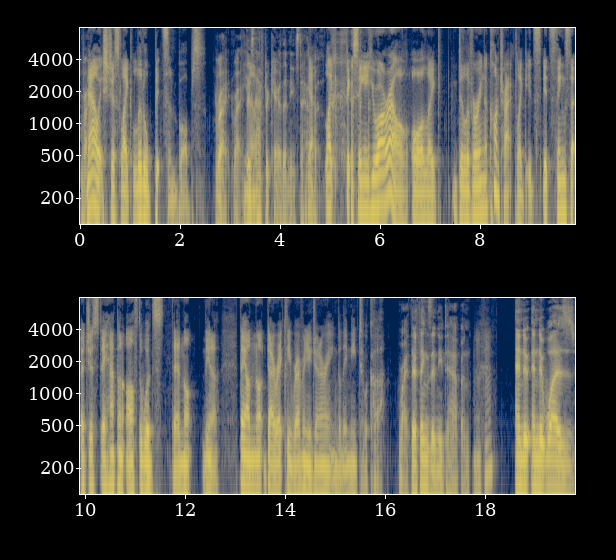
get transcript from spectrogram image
Right. Now it's just like little bits and bobs. right right there's know. aftercare that needs to happen. Yeah, like fixing a URL or like delivering a contract. Like it's it's things that are just they happen afterwards. They're not you know they are not directly revenue generating, but they need to occur. Right. There are things that need to happen. Mm-hmm. And it, and it was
